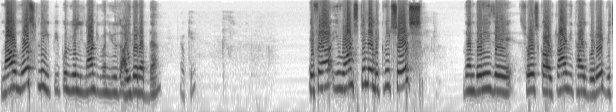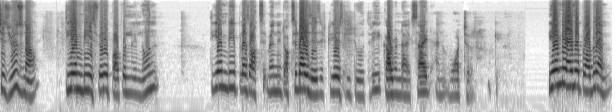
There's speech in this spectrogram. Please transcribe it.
Now mostly people will not even use either of them okay if uh, you want still a liquid source then there is a source called trimethyl borate which is used now TMB is very popularly known TMB plus when it oxidizes it creates B2O3 carbon dioxide and water okay. TMB has a problem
